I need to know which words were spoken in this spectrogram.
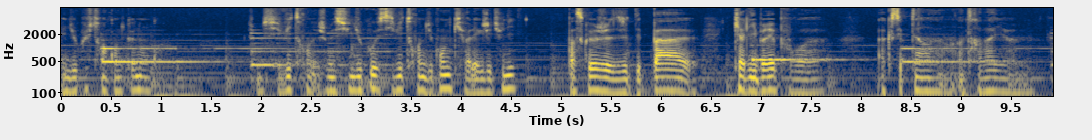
et du coup je te rends compte que non. Quoi me suis, vite, je me suis du coup aussi vite rendu compte qu'il fallait que j'étudie. Parce que je n'étais pas euh, calibré pour euh, accepter un, travail euh,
